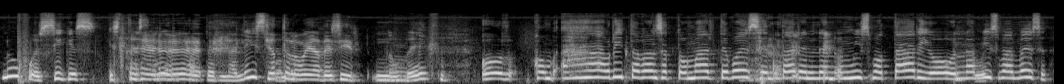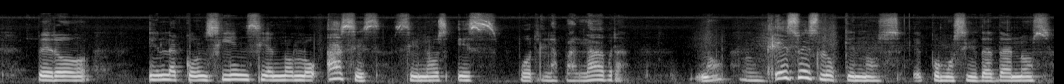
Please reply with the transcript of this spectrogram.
No, pues sigues, estás en el paternalismo. Yo te lo voy a decir. ¿No ve? o ah, ahorita vas a tomar, te voy a sentar en el mismo tario o en la misma mesa, pero en la conciencia no lo haces, sino es por la palabra, ¿no? Mm. Eso es lo que nos, eh, como ciudadanos,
